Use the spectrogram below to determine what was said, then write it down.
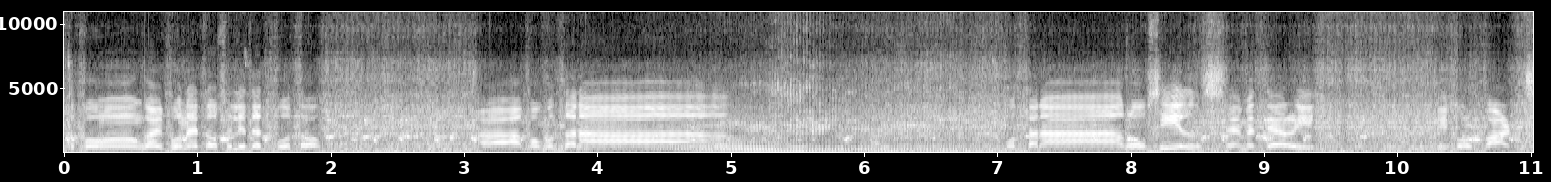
Ito pong gawin po nito, silidad po to. Ah, papunta na punta na Rose Hill Cemetery People Parks.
